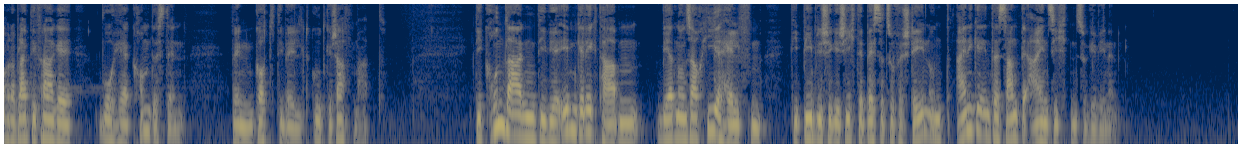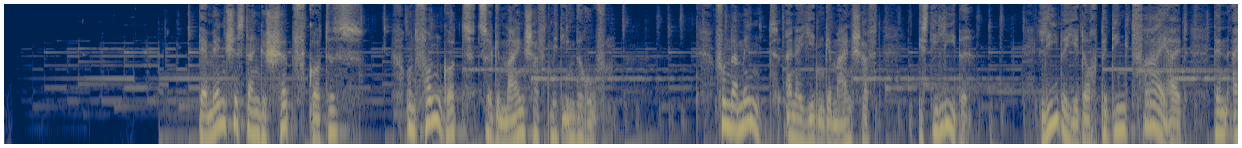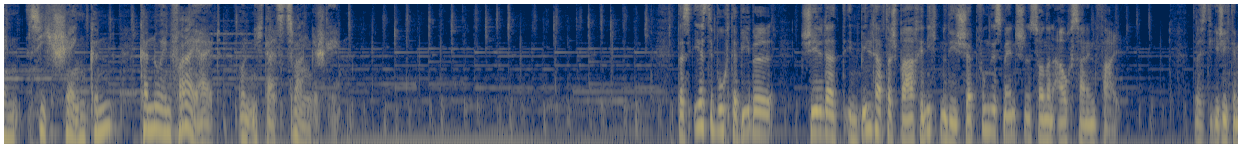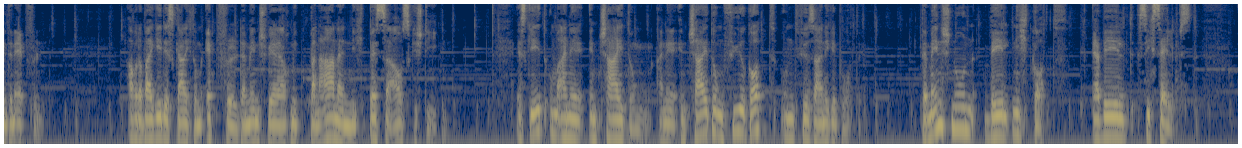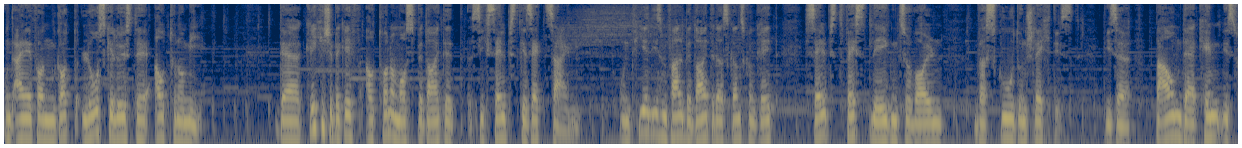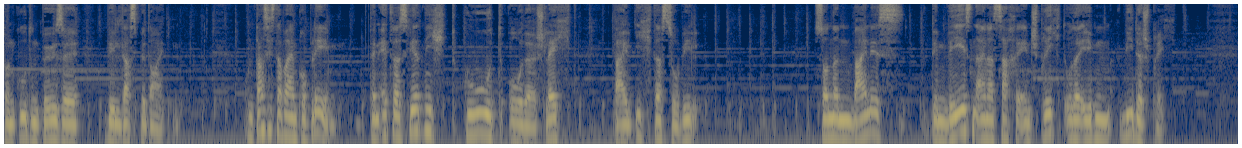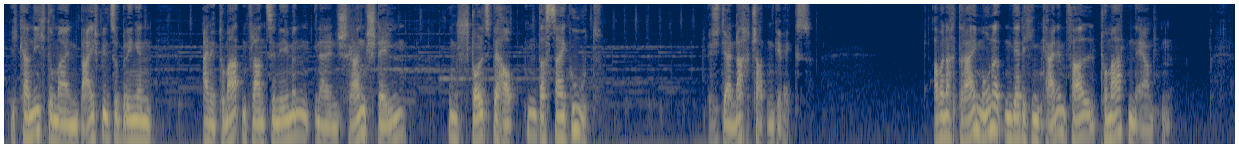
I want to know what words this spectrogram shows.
Aber da bleibt die Frage, woher kommt es denn, wenn Gott die Welt gut geschaffen hat? Die Grundlagen, die wir eben gelegt haben, werden uns auch hier helfen, die biblische Geschichte besser zu verstehen und einige interessante Einsichten zu gewinnen. Der Mensch ist ein Geschöpf Gottes und von Gott zur Gemeinschaft mit ihm berufen. Fundament einer jeden Gemeinschaft ist die Liebe. Liebe jedoch bedingt Freiheit, denn ein sich schenken kann nur in Freiheit und nicht als Zwang geschehen. Das erste Buch der Bibel schildert in bildhafter Sprache nicht nur die Schöpfung des Menschen, sondern auch seinen Fall. Das ist die Geschichte mit den Äpfeln. Aber dabei geht es gar nicht um Äpfel, der Mensch wäre auch mit Bananen nicht besser ausgestiegen. Es geht um eine Entscheidung, eine Entscheidung für Gott und für seine Gebote. Der Mensch nun wählt nicht Gott, er wählt sich selbst und eine von Gott losgelöste Autonomie. Der griechische Begriff autonomos bedeutet sich selbst gesetzt sein, und hier in diesem Fall bedeutet das ganz konkret, selbst festlegen zu wollen, was gut und schlecht ist. Dieser Baum der Erkenntnis von Gut und Böse will das bedeuten. Und das ist aber ein Problem, denn etwas wird nicht gut oder schlecht, weil ich das so will, sondern weil es dem Wesen einer Sache entspricht oder eben widerspricht. Ich kann nicht, um ein Beispiel zu bringen, eine Tomatenpflanze nehmen, in einen Schrank stellen und stolz behaupten, das sei gut. Es ist ja ein Nachtschattengewächs. aber nach drei Monaten werde ich in keinem Fall Tomaten ernten.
